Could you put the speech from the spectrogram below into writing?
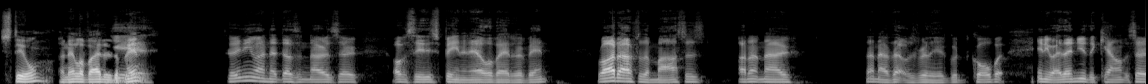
still an elevated event. So anyone that doesn't know, so obviously this being an elevated event, right after the Masters, I don't know, don't know if that was really a good call, but anyway, they knew the calendar. So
